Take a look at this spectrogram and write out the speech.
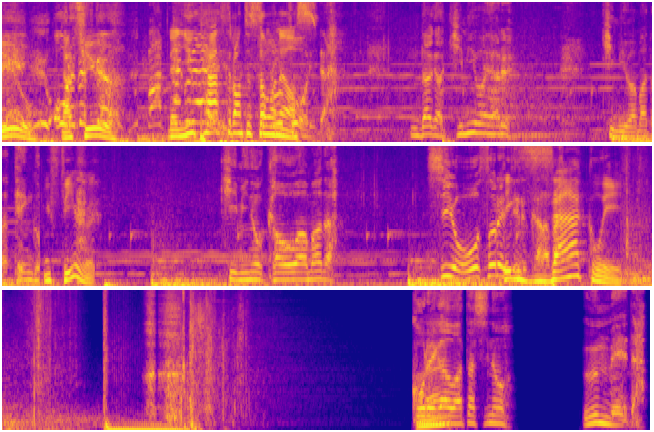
You. That's you. Then you pass it on to someone else. You fear it. Exactly. これが私の運命だ。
